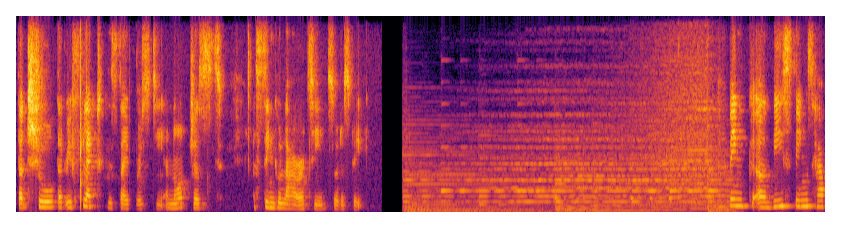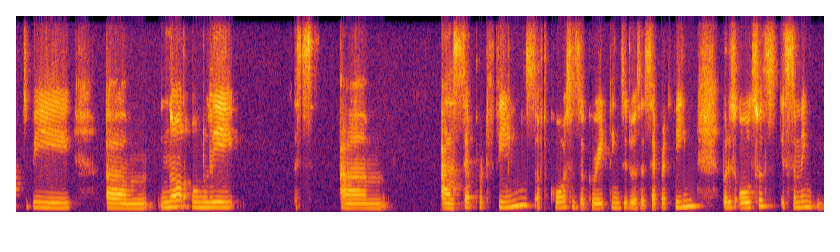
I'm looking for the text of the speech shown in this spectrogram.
that show that reflect this diversity and not just singularity, so to speak. I think uh, these things have to be um, not only um, as separate themes, of course, is a great thing to do as a separate theme, but it's also it's something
